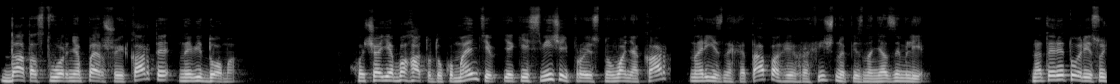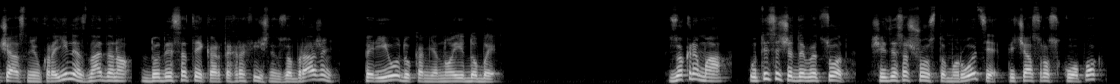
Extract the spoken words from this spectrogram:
Дата створення першої карти невідома. Хоча є багато документів, які свідчать про існування карт на різних етапах географічного пізнання Землі. На території сучасної України знайдено до 10 картографічних зображень періоду кам'яної доби. Зокрема, у 1966 році під час розкопок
